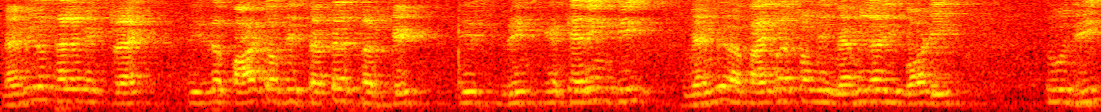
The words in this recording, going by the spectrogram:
Mammillothalamic tract which is a part of the Papez circuit, is carrying the uh, fibers from the mammillary body to the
